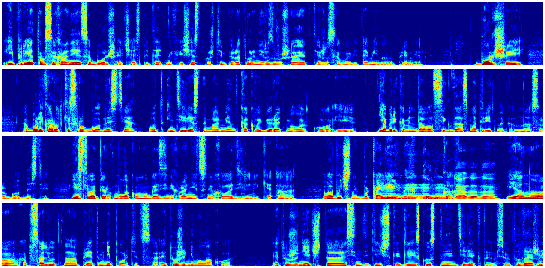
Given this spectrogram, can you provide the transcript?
И при этом сохраняется большая часть питательных веществ, потому что температура не разрушает те же самые витамины, например. Больший, более короткий срок годности. Вот интересный момент, как выбирать молоко. И я бы рекомендовал всегда смотреть на, на срок годности. Если, во-первых, молоко в магазине хранится не в холодильнике, а в обычных бакалейных мгм, полках, Да, да, да. и оно абсолютно при этом не портится. Это уже не молоко. Это уже нечто синтетическое для искусственного интеллекта. Все туда же.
